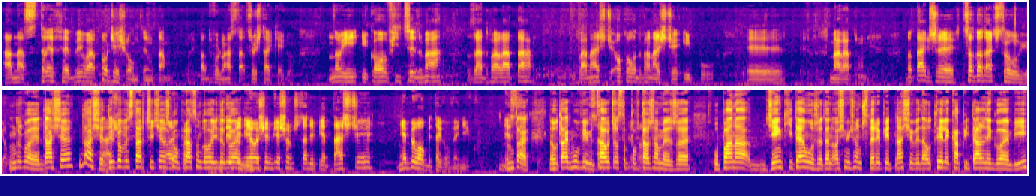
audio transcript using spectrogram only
a na strefę była po dziesiątym tam, chyba dwunasta, coś takiego. No i, i koeficjent ma za dwa lata 12, około 12,5 y, w maratonie. No także co dodać, co ująć. No dokładnie, da się? Da się, Da tylko się. wystarczy ciężką No, pracą dochodzić do Gdyby gołębi. nie 84-15, nie byłoby tego wyniku. No tak, no tak mówimy, cały czas to powtarzamy, że u pana dzięki temu, że ten 84-15 wydał tyle kapitalnych gołębi,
